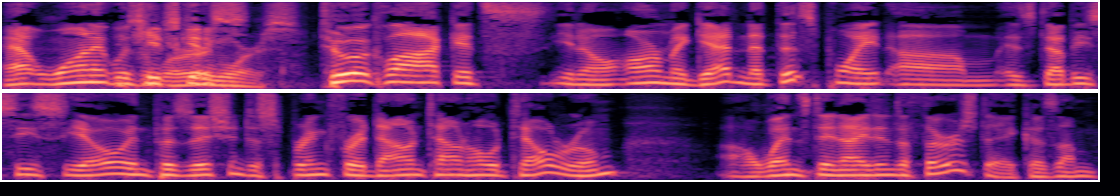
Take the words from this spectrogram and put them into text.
At one it was keeps worse. getting worse. Two o'clock it's you know Armageddon. At this point, um, is WCCO in position to spring for a downtown hotel room uh, Wednesday night into Thursday? Because I'm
